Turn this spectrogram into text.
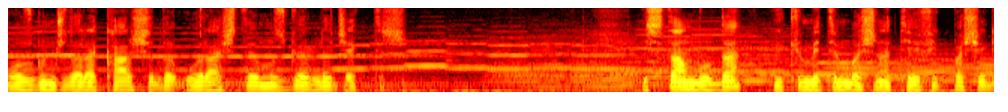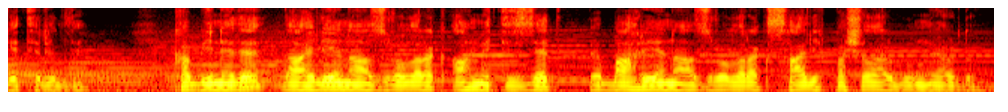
bozgunculara karşı da uğraştığımız görülecektir. İstanbul'da hükümetin başına Tevfik Paşa getirildi. Kabinede Dahiliye Nazırı olarak Ahmet İzzet ve Bahriye Nazırı olarak Salih Paşalar bulunuyordu.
